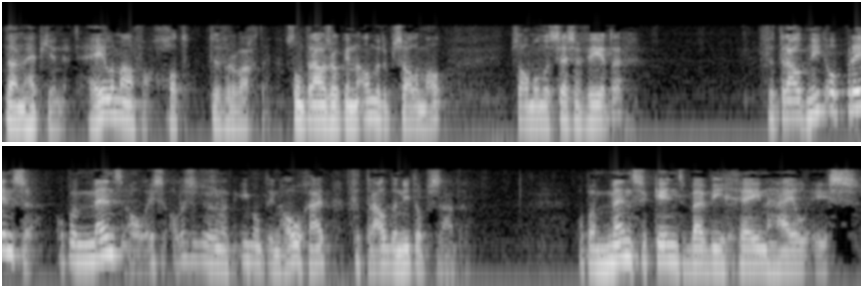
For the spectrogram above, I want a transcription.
Dan heb je het helemaal van God te verwachten. Stond trouwens ook in een andere psalm al. Psalm 146. Vertrouwt niet op prinsen. Op een mens, al is, al is het dus een, iemand in hoogheid, vertrouw er niet op, er. Op een mensenkind bij wie geen heil is.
